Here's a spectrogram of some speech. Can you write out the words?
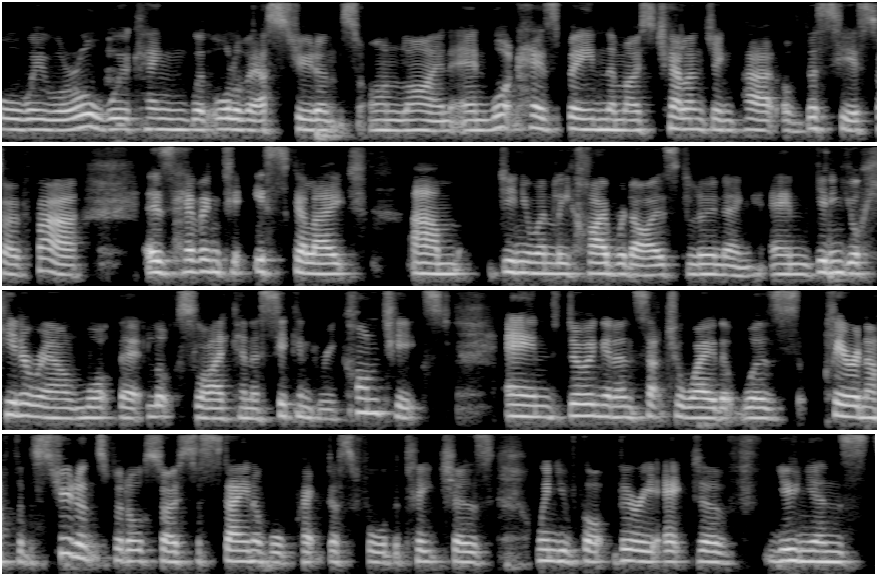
or we were all working with all of our students online. And what has been the most challenging part of this year so far is having to escalate um, genuinely hybridized learning and getting your head around what that looks like in a secondary context and doing it in such a way that was clear enough for the students but also sustainable practice for the teachers when you've got very active unions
